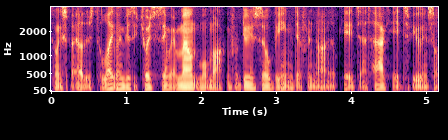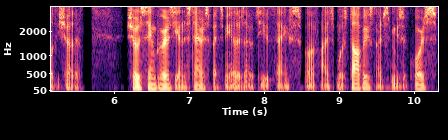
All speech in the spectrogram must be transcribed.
Don't expect others to like my music choice the same way amount. Won't mock them for doing so. Being different, not okay to attack, hate, spew, insult each other. Show the same courtesy, understand, respect to me, others. Out to you. Thanks. Qualifies most topics, not just music, course.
